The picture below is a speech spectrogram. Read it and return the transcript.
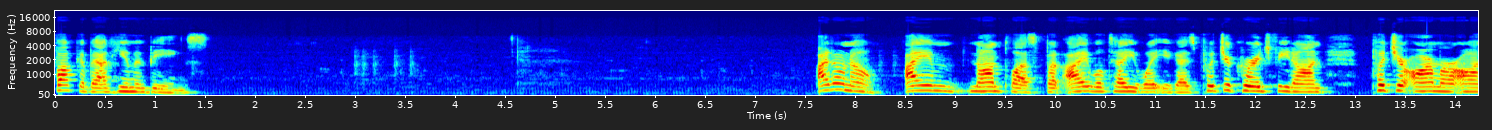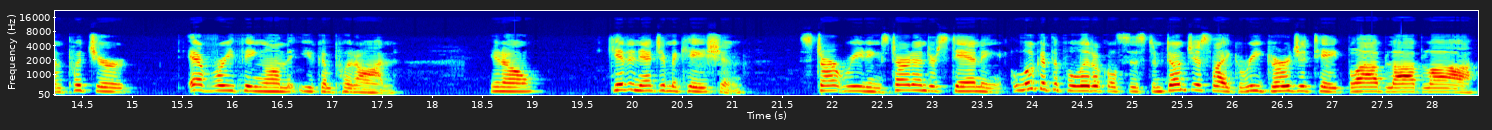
fuck about human beings. I don't know. I am nonplussed, but I will tell you what, you guys, put your courage feet on, put your armor on, put your everything on that you can put on. You know, get an education. Start reading, start understanding. Look at the political system. Don't just like regurgitate blah, blah, blah.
